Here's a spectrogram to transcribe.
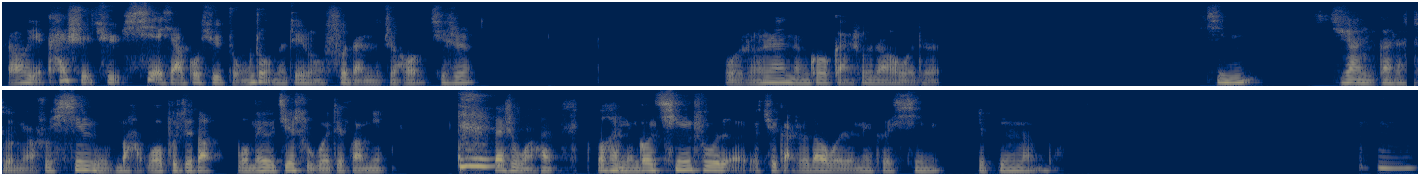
然后也开始去卸下过去种种的这种负担了之后，其实我仍然能够感受到我的心，就像你刚才所描述心轮吧，我不知道，我没有接触过这方面，但是我很我很能够清楚的去感受到我的那颗心是冰冷的，嗯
